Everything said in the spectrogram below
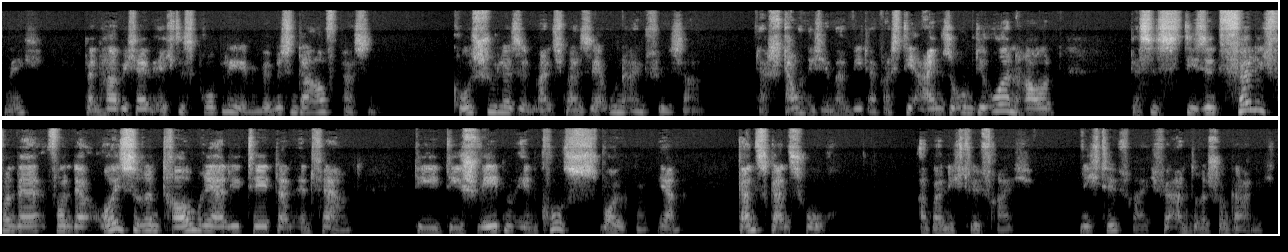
nicht? Dann habe ich ein echtes Problem. Wir müssen da aufpassen. Kursschüler sind manchmal sehr uneinfühlsam. Da staune ich immer wieder, was die einem so um die Ohren hauen das ist, die sind völlig von der, von der äußeren Traumrealität dann entfernt. Die, die schweben in Kurswolken, ja, ganz, ganz hoch, aber nicht hilfreich. Nicht hilfreich, für andere schon gar nicht.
